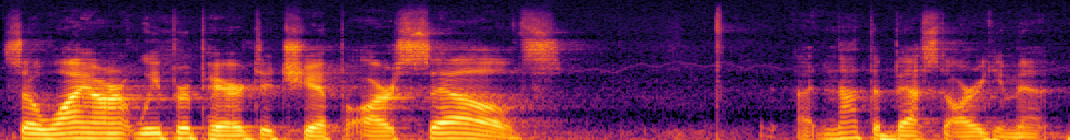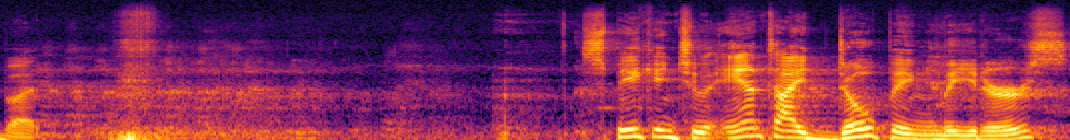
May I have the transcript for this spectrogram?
so why aren't we prepared to chip ourselves? Uh, not the best argument, but. Speaking to anti doping leaders,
